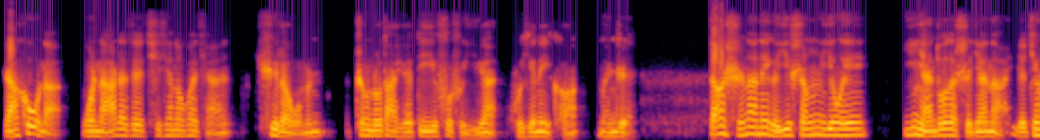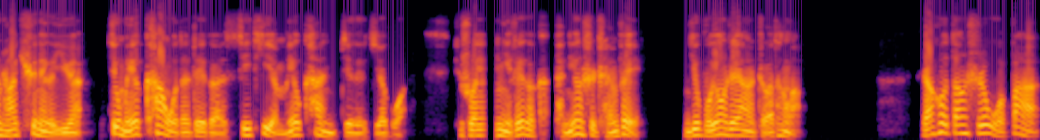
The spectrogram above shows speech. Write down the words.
然后呢，我拿着这七千多块钱去了我们郑州大学第一附属医院呼吸内科门诊。当时呢，那个医生因为一年多的时间呢，也经常去那个医院，就没有看我的这个 CT，也没有看这个结果，就说你这个肯定是尘肺，你就不用这样折腾了。然后当时我爸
